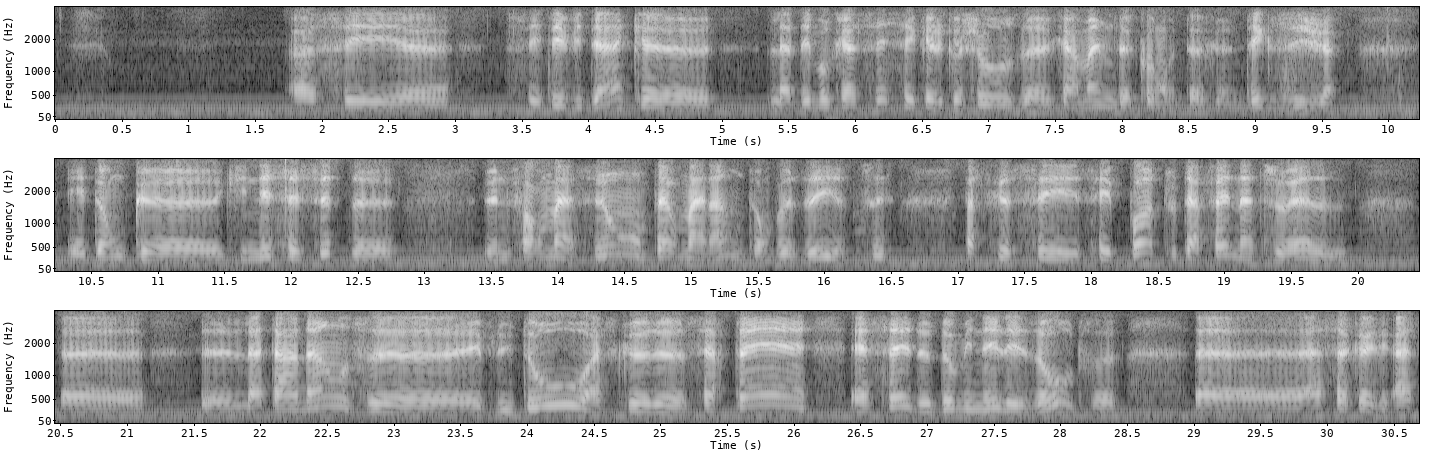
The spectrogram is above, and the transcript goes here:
C'est évident que la démocratie, c'est quelque chose de, quand même de con- de- d'exigeant et donc euh, qui nécessite euh, une formation permanente, on peut dire, tu sais, parce que c'est c'est pas tout à fait naturel. Euh, la tendance est plutôt à ce que certains essaient de dominer les autres, à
